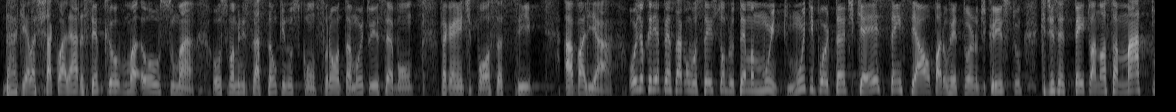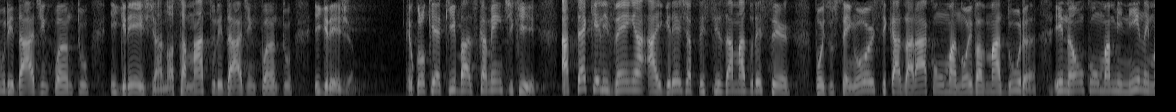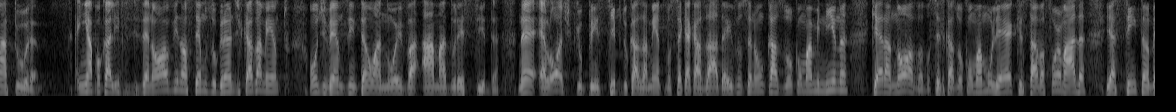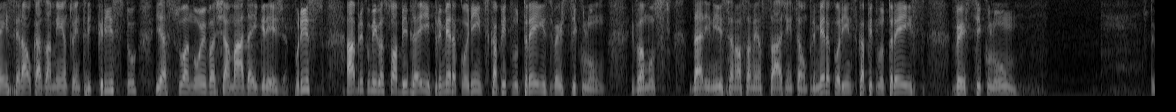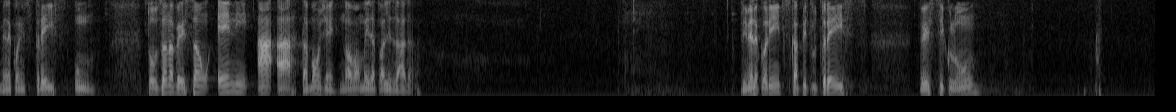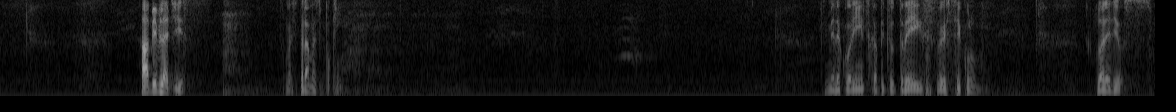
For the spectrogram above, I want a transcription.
Dá aquela chacoalhada sempre que eu ouço uma, ouço uma ministração que nos confronta muito, isso é bom para que a gente possa se avaliar. Hoje eu queria pensar com vocês sobre o um tema muito, muito importante, que é essencial para o retorno de Cristo, que diz respeito à nossa maturidade enquanto igreja, a nossa maturidade enquanto igreja. Eu coloquei aqui basicamente que até que ele venha, a igreja precisa amadurecer, pois o Senhor se casará com uma noiva madura e não com uma menina imatura. Em Apocalipse 19, nós temos o grande casamento, onde vemos então a noiva amadurecida. Né? É lógico que o princípio do casamento, você que é casado aí, você não casou com uma menina que era nova, você se casou com uma mulher que estava formada, e assim também será o casamento entre Cristo e a sua noiva chamada igreja. Por isso, abre comigo a sua Bíblia aí, 1 Coríntios capítulo 3, versículo 1. E vamos dar início à nossa mensagem então. 1 Coríntios capítulo 3, versículo 1. 1 Coríntios 3, 1. Estou usando a versão NAA, tá bom, gente? Nova Almeida atualizada. 1 Coríntios, capítulo 3, versículo 1. A Bíblia diz. Vou esperar mais um pouquinho. Primeira Coríntios, capítulo 3, versículo 1. Glória a Deus.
